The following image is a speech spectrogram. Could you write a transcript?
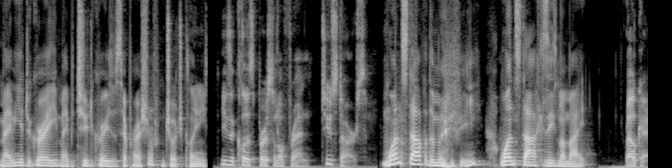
maybe a degree, maybe two degrees of separation from George Clooney. He's a close personal friend. Two stars. One star for the movie, one star because he's my mate. Okay.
